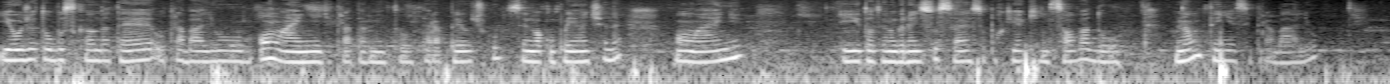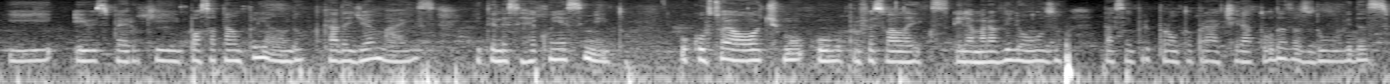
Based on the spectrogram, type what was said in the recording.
E hoje eu estou buscando até o trabalho online de tratamento terapêutico, sendo acompanhante, né, online. E estou tendo grande sucesso porque aqui em Salvador não tem esse trabalho e eu espero que possa estar tá ampliando cada dia mais e tendo esse reconhecimento. O curso é ótimo, o professor Alex, ele é maravilhoso, está sempre pronto para tirar todas as dúvidas.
